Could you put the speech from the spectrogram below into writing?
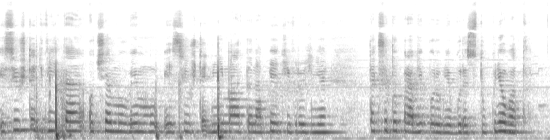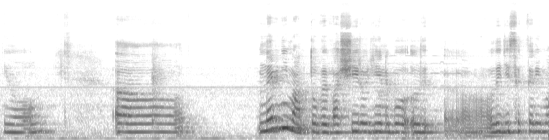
jestli už teď víte, o čem mluvím, jestli už teď vnímáte napětí v rodině, tak se to pravděpodobně bude stupňovat. Jo. A nevnímám to ve vaší rodině nebo li, uh, lidi, se kterými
